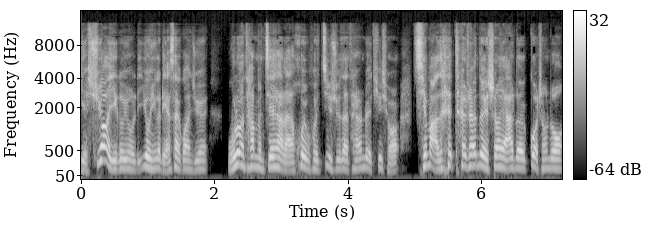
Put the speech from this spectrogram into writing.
也需要一个用用一个联赛冠军。无论他们接下来会不会继续在泰山队踢球，起码在 泰山队生涯的过程中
